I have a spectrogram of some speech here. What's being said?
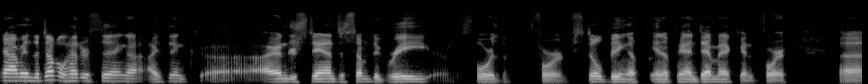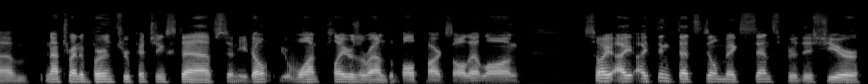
Yeah, I mean the doubleheader thing. Uh, I think uh, I understand to some degree for the for still being a, in a pandemic and for um, not trying to burn through pitching staffs, and you don't you want players around the ballparks all that long. So I, I think that still makes sense for this year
